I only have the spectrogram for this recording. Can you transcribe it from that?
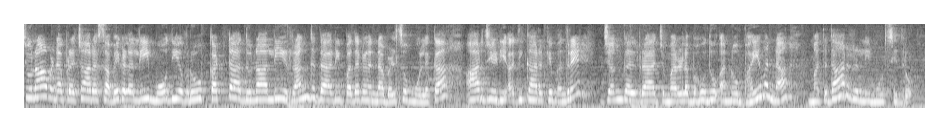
ಚುನಾವಣಾ ಪ್ರಚಾರ ಸಭೆಗಳಲ್ಲಿ ಮೋದಿ ಅವರು ಕಟ್ಟ ದುನಾಲಿ ರಂಗದಾರಿ ಪದಗಳನ್ನು ಬಳಸೋ ಮೂಲಕ ಆರ್ಜೆಡಿ ಅಧಿಕಾರಕ್ಕೆ ಬಂದರೆ ಜಂಗಲ್ ರಾಜ್ ಮರಳಬಹುದು ಅನ್ನೋ ಭಯವನ್ನು ಮತದಾರರಲ್ಲಿ ಮೂಡಿಸಿದ್ರು.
